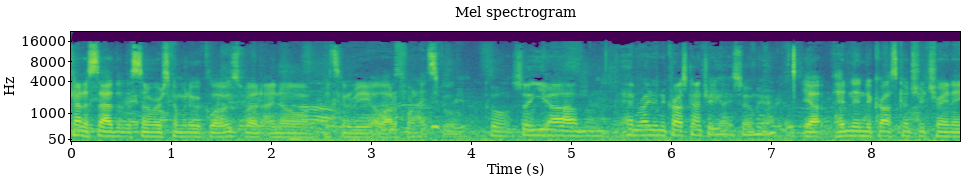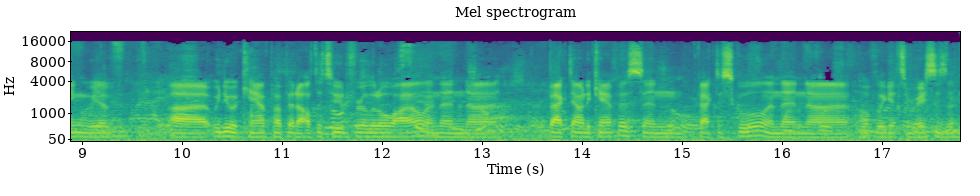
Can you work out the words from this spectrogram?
Kind of sad that the summer is coming to a close, but I know it's going to be a lot of fun at school. Cool. So you um, heading right into cross country, I assume here. Yeah, heading into cross country training. We have uh, we do a camp up at altitude for a little while, and then uh, back down to campus and back to school, and then uh, hopefully get some races in.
